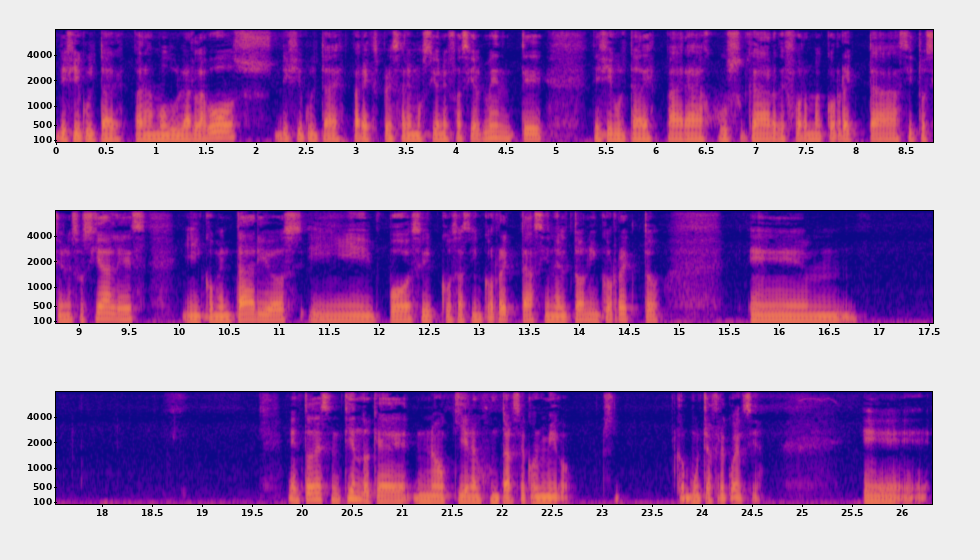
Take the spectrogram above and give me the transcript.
dificultades para modular la voz, dificultades para expresar emociones facialmente, dificultades para juzgar de forma correcta situaciones sociales y comentarios y puedo decir cosas incorrectas sin el tono incorrecto. Em, entonces entiendo que no quieran juntarse conmigo con mucha frecuencia. Eh,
